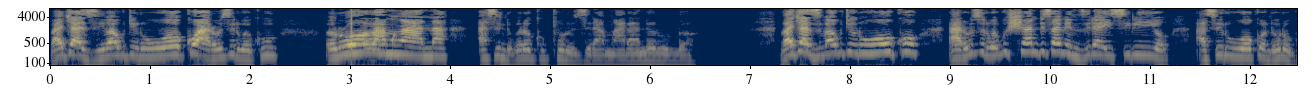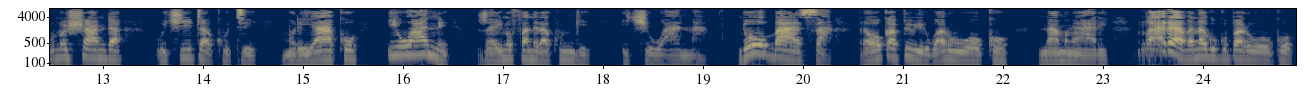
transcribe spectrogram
vachaziva kuti ruoko harusi rwekurova mwana asi ndekwerekupurudzira mwana nerudo vachaziva kuti ruoko harusi rwekushandisa nenzira isiriyo asi ruoko ndorwekunoshanda uchiita kuti mhuri yako iwane zvainofanira kunge ichiwana. Ndo basa raukapiwirwa ruoko namwari. Mwari havana kukupa ruoko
